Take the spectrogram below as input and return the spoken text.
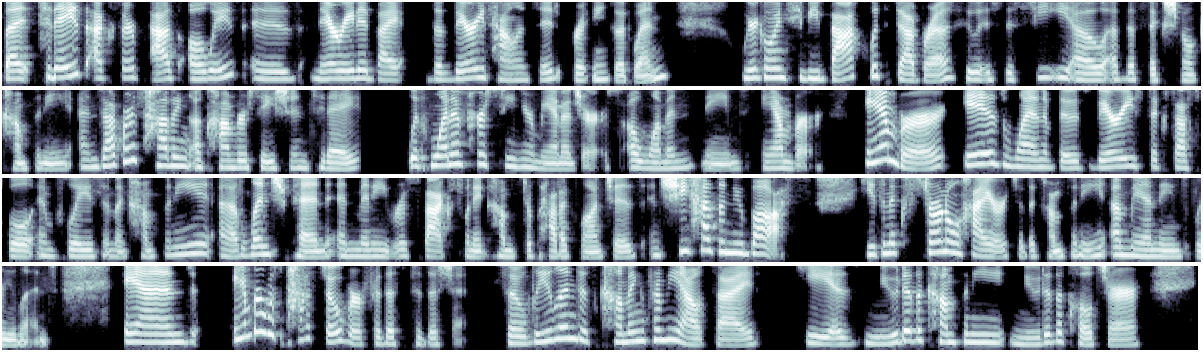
But today's excerpt, as always, is narrated by the very talented Brittany Goodwin. We're going to be back with Deborah, who is the CEO of the fictional company. And Deborah's having a conversation today with one of her senior managers, a woman named Amber. Amber is one of those very successful employees in the company, a linchpin in many respects when it comes to product launches. And she has a new boss. He's an external hire to the company, a man named Leland. And Amber was passed over for this position. So Leland is coming from the outside. He is new to the company, new to the culture.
